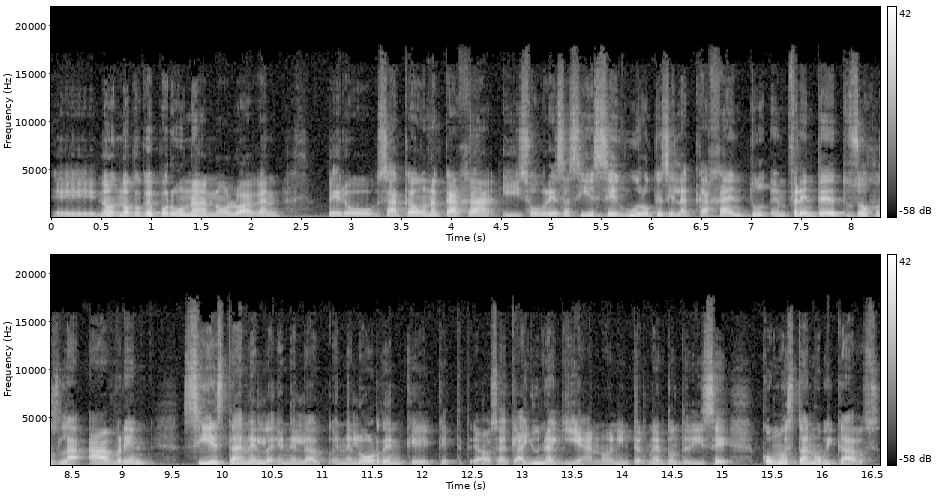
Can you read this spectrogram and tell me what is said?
eh, no, no creo que por una no lo hagan, pero saca una caja y sobre esa sí es seguro que si la caja en tu, enfrente de tus ojos la abren, sí está en el, en el, en el orden que, que, o sea, que hay una guía, ¿no? En internet donde dice cómo están ubicados.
